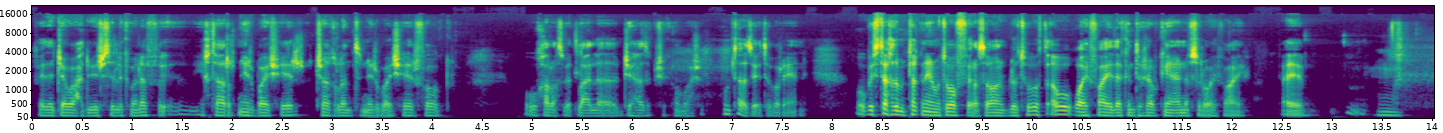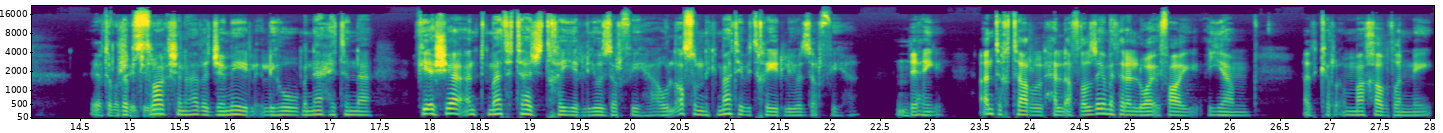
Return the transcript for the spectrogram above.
فإذا جاء واحد بيرسل لك ملف يختار Nearby Share تشغل أنت Nearby Share فوق وخلاص بيطلع له جهازك بشكل مباشر. ممتاز يعتبر يعني. وبيستخدم التقنيه المتوفره سواء بلوتوث أو واي فاي إذا كنتوا شابكين على نفس الواي فاي. يعتبر شيء ال abstraction هذا جميل اللي هو من ناحية إنه في أشياء أنت ما تحتاج تخير ال user فيها أو الأصل إنك ما تبي تخير ال user فيها. مم. يعني أنت اختار الحل الافضل زي مثلا الواي فاي أيام أذكر ما خاب ظني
